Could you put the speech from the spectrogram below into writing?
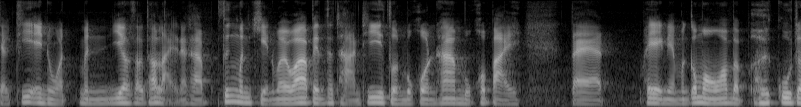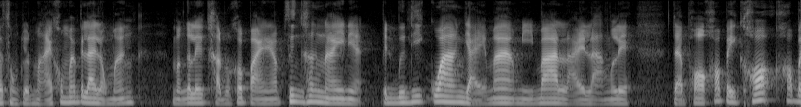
จากที่ไอหนวดมันเยี่ยวสักเท่าไหร่นะครับ ซึ่งมันเขียนไว้ว่าเป็นสถานที่ส่วนบุคคลห้ามบุกเข้าไป แต่พระเอกเนี่ยมันก็มองว่าแบบเฮ้ยกูจะส่งจดหมายคงไม่เป็นไรหรอกมั้ง มันก็เลยขับรถเข้าไปนะครับ ซึ่งข้างในเนี่ยเป็นพื้นที่กว้างใหญ่มากมีบ้านหลายหลังเลย แต่พอเข้าไปเคาะเข้าไป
